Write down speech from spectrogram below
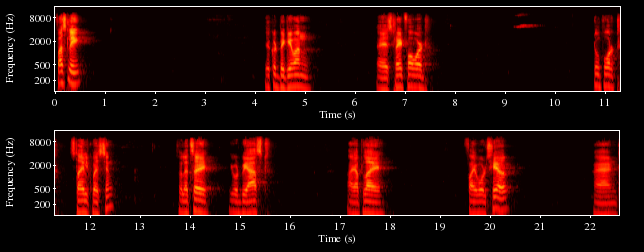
Firstly, you could be given a straightforward two port style question. So, let us say you would be asked I apply 5 volts here and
